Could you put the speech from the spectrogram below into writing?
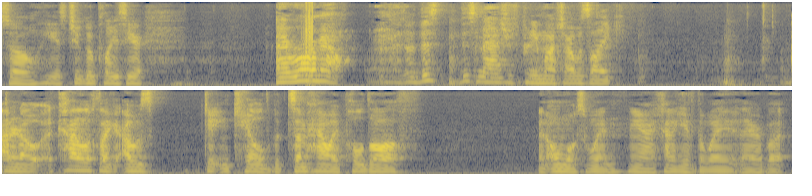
so he has two good plays here. And I roar him out. This this match was pretty much I was like, I don't know, it kind of looked like I was getting killed, but somehow I pulled off an almost win. Yeah, I kind of gave the way there, but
